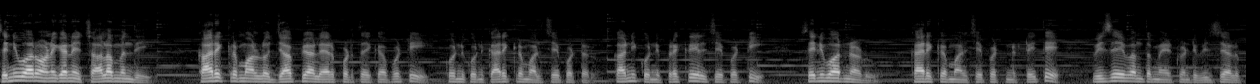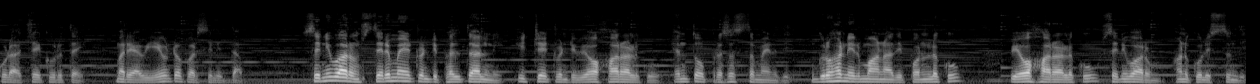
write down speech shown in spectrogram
శనివారం అనగానే చాలామంది కార్యక్రమాల్లో జాప్యాలు ఏర్పడతాయి కాబట్టి కొన్ని కొన్ని కార్యక్రమాలు చేపట్టారు. కానీ కొన్ని ప్రక్రియలు చేపట్టి శనివారం నాడు కార్యక్రమాలు చేపట్టినట్టయితే విజయవంతమైనటువంటి విజయాలు కూడా చేకూరుతాయి. మరి అవి ఏమిటో పరిశీలిద్దాం. శనివారం స్థిరమైనటువంటి ఫలితాల్ని ఇచ్చేటువంటి వ్యవహారాలకు ఎంతో ప్రశస్తమైనది. గృహ నిర్మాణాది పనులకు వ్యవహారాలకు శనివారం అనుకూలిస్తుంది.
